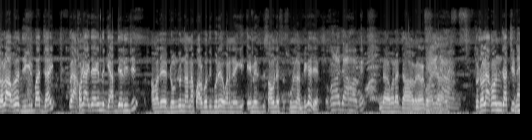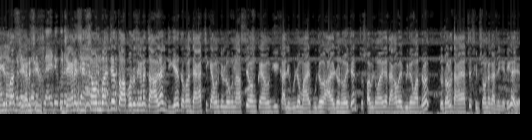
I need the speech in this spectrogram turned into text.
চলো আবার দিঘির পার যাই। তো এখন এক জায়গায় কিন্তু গ্যাপ দিয়ে দিয়েছি। আমাদের ডোমজুর নানা পার্বতীপুরে ওখানে নাকি এমএসবি সাউন্ড এসে শুনলাম ঠিক আছে? ওখানে যাওয়া হবে। না ওখানে যাওয়া হবে না ওখানে হ্যাঁ, যাওয়া যাওয়া হবে। তো চলো এখন যাচ্ছি দিঘির পাশ যেখানে ওখানে যেখানে শিব সাউন্ড বাজছে তো আপাতত সেখানে যাওয়া যাক দিঘে তো ওখানে দেখাচ্ছি কেমন কি লোক না আসছে এবং কেমন কি কালী পুজো মায়ের পুজো আয়োজন হয়েছে তো সবই তোমাদেরকে দেখাবো এই ভিডিওর মাধ্যমে। তো চলো দেখা যাচ্ছে শিব সাউন্ডের কাছে গিয়ে ঠিক আছে?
